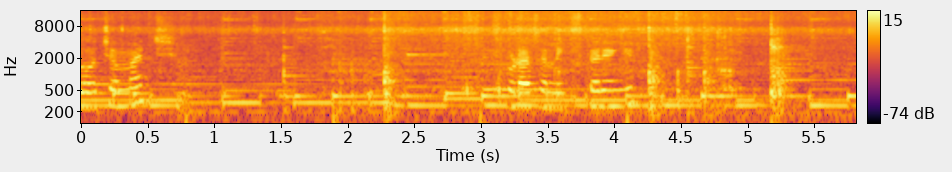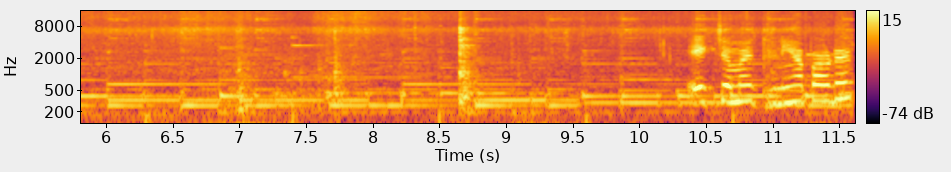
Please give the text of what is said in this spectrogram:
दो चम्मच। थोड़ा सा मिक्स करेंगे। एक चम्मच धनिया पाउडर,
